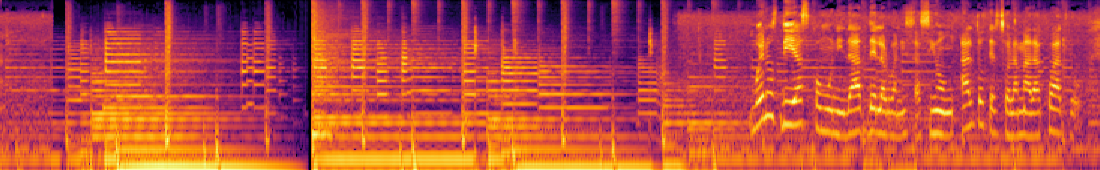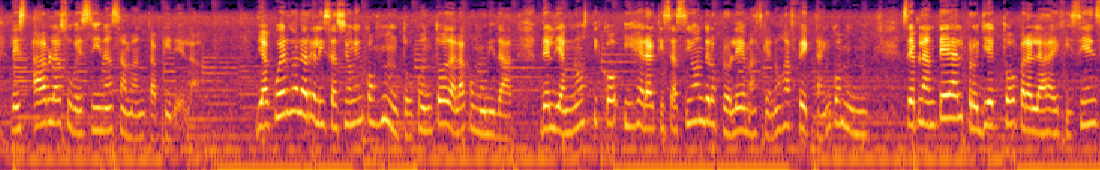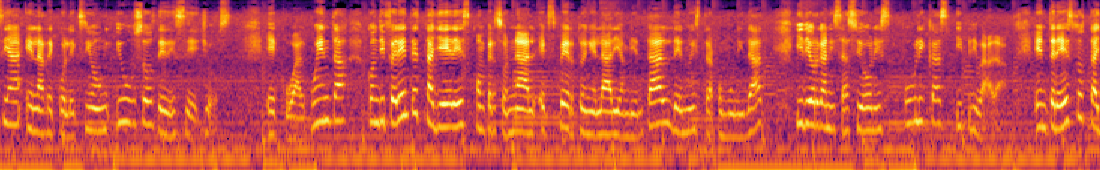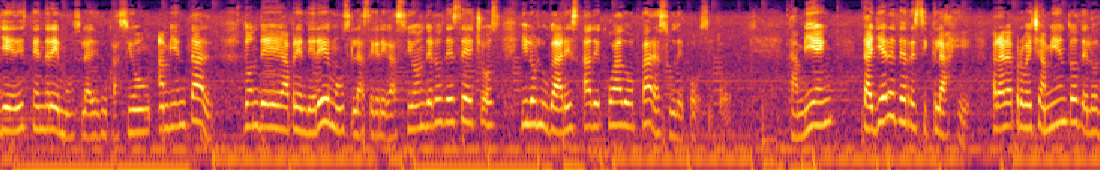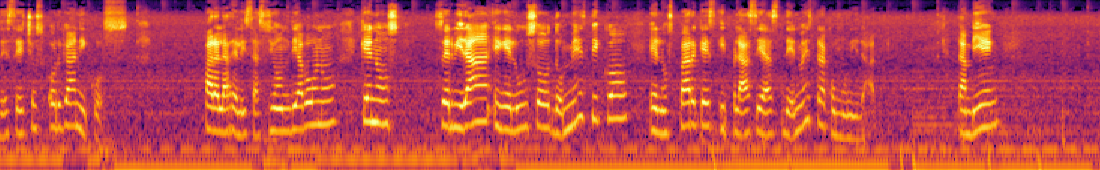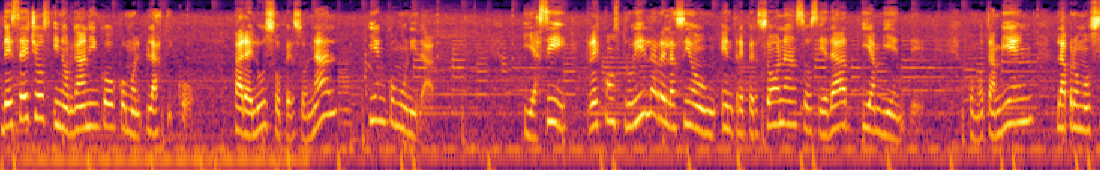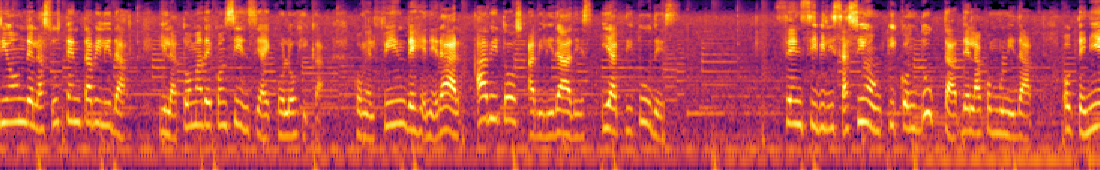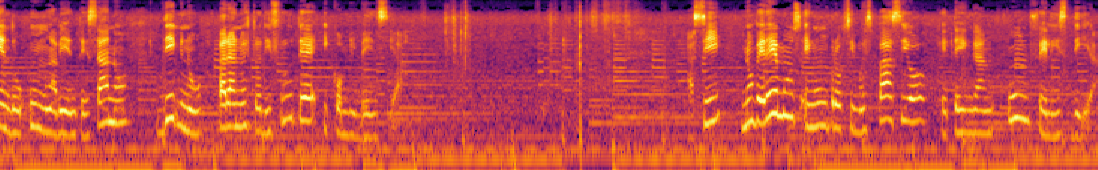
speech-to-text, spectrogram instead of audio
Buenos días comunidad de la urbanización Altos del Sol Amada 4. Les habla su vecina Samantha Pirela. De acuerdo a la realización en conjunto con toda la comunidad del diagnóstico y jerarquización de los problemas que nos afectan en común, se plantea el proyecto para la eficiencia en la recolección y uso de desechos el cual cuenta con diferentes talleres con personal experto en el área ambiental de nuestra comunidad y de organizaciones públicas y privadas. Entre estos talleres tendremos la educación ambiental, donde aprenderemos la segregación de los desechos y los lugares adecuados para su depósito. También talleres de reciclaje para el aprovechamiento de los desechos orgánicos para la realización de abono que nos servirá en el uso doméstico en los parques y plazas de nuestra comunidad. También desechos inorgánicos como el plástico para el uso personal y en comunidad. Y así reconstruir la relación entre personas, sociedad y ambiente, como también la promoción de la sustentabilidad y la toma de conciencia ecológica con el fin de generar hábitos, habilidades y actitudes, sensibilización y conducta de la comunidad, obteniendo un ambiente sano, digno para nuestro disfrute y convivencia. Así, nos veremos en un próximo espacio. Que tengan un feliz día.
